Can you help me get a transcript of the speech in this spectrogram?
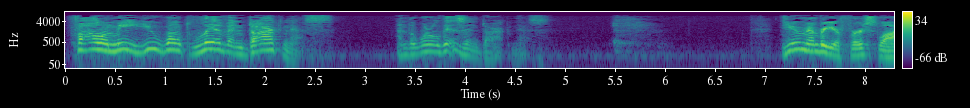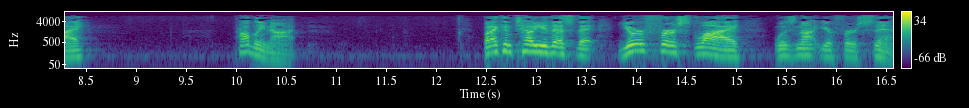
follow me, you won't live in darkness. And the world is in darkness. Do you remember your first lie? Probably not. But I can tell you this, that your first lie was not your first sin.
